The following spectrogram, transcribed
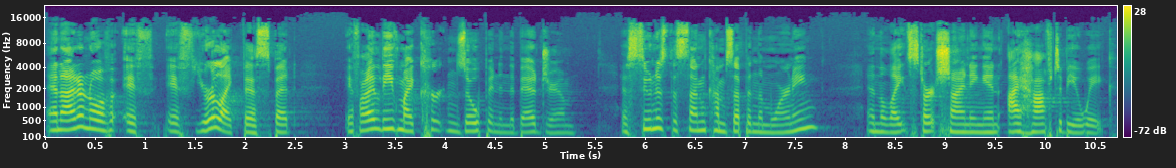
And I don't know if, if, if you're like this, but if I leave my curtains open in the bedroom, as soon as the sun comes up in the morning and the light starts shining in, I have to be awake.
